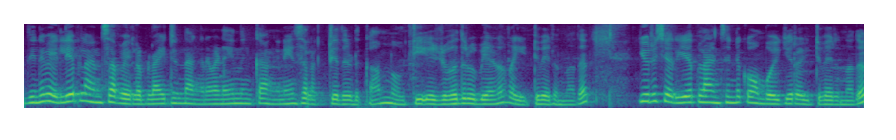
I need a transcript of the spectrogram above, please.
ഇതിന്റെ വലിയ പ്ലാന്റ്സ് അവൈലബിൾ ആയിട്ടുണ്ട്. അങ്ങനെ വേണമെങ്കിൽ നിങ്ങൾക്ക് അങ്ങനെയും സെലക്ട് ചെയ്തെടുക്കാം. നൂറ്റി എഴുപത് രൂപയാണ് റേറ്റ് വരുന്നത്. ഈ ഒരു ചെറിയ പ്ലാന്റ്സിന്റെ കോംബോയ്ക്ക് റേറ്റ് വരുന്നത്.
